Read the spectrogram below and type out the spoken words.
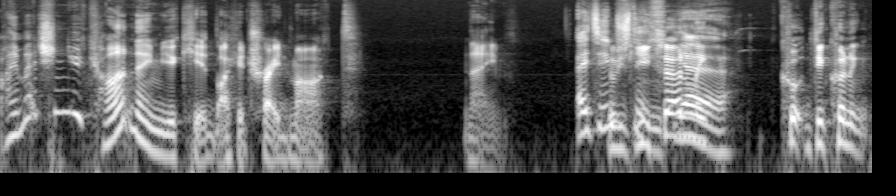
I imagine you can't name your kid like a trademarked name. It's interesting. you certainly yeah. could, couldn't.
